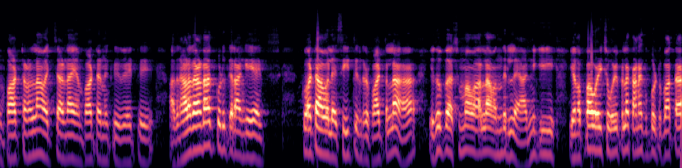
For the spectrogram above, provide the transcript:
உன் பாட்டனெல்லாம் வச்சாண்டா என் பாட்டனுக்கு வேட்டு. அதனால தாண்டா கொடுக்குறாங்க. கோட்டாவில் சீட்டுன்ற பாட்டெல்லாம் ஏதோ இப்போ சும்மாவெல்லாம் வந்துடல. அன்னைக்கு எங்கள் அப்பா உழைச்ச உழைப்பெல்லாம் கணக்கு போட்டு பார்த்தா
